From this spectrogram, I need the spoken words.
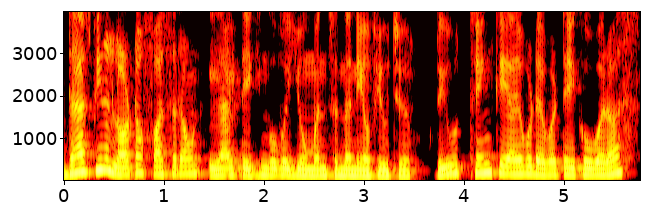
there has been a lot of fuss around AI taking over humans in the near future. Do you think AI would ever take over us?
